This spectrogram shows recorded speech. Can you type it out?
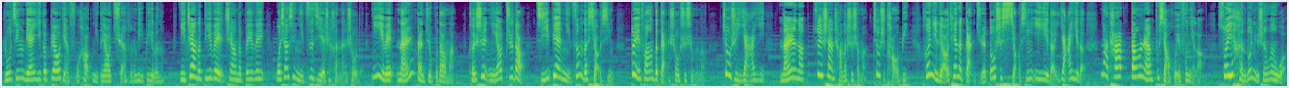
如今连一个标点符号你都要权衡利弊了呢？你这样的低位，这样的卑微，我相信你自己也是很难受的。你以为男人感觉不到吗？可是你要知道，即便你这么的小心，对方的感受是什么呢？就是压抑。男人呢，最擅长的是什么？就是逃避。和你聊天的感觉都是小心翼翼的、压抑的，那他当然不想回复你了。所以很多女生问我，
